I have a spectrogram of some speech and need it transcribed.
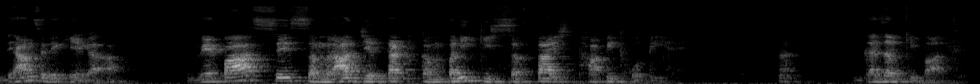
ध्यान से देखिएगा, व्यापार से साम्राज्य तक कंपनी की सत्ता स्थापित होती है। गजब की बात है।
